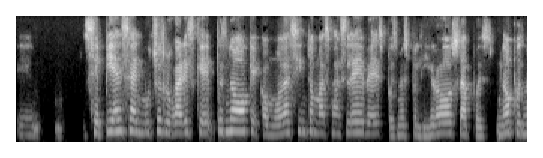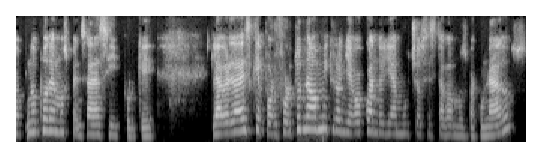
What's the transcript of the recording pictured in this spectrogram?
Eh, se piensa en muchos lugares que, pues no, que como da síntomas más leves, pues no es peligrosa, pues no, pues no, no podemos pensar así porque la verdad es que por fortuna Omicron llegó cuando ya muchos estábamos vacunados,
